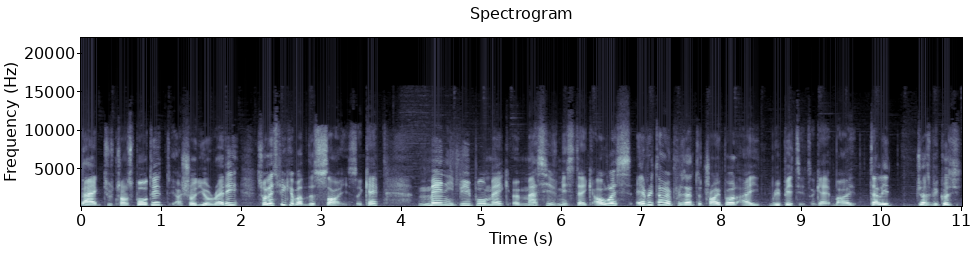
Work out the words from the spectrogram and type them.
bag to transport it, I showed you already. So let's speak about the size, okay? Many people make a massive mistake. always, every time I present a tripod, I repeat it, okay? But I tell it just because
